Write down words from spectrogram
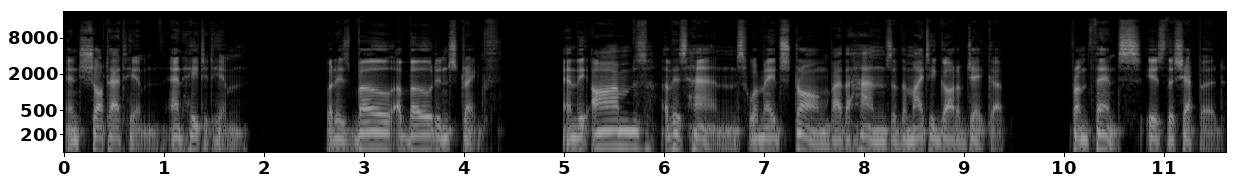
and shot at him, and hated him. But his bow abode in strength, and the arms of his hands were made strong by the hands of the mighty God of Jacob. From thence is the shepherd,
